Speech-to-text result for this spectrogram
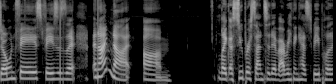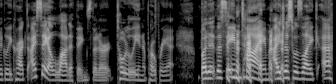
stone faced, faces that and I'm not um like a super sensitive everything has to be politically correct. I say a lot of things that are totally inappropriate. But at the same time, I just was like, uh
